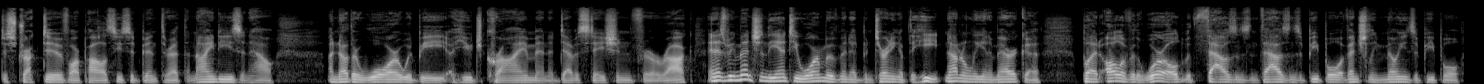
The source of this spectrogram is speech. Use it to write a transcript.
destructive our policies had been throughout the 90s and how another war would be a huge crime and a devastation for Iraq. And as we mentioned, the anti war movement had been turning up the heat, not only in America, but all over the world, with thousands and thousands of people, eventually millions of people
